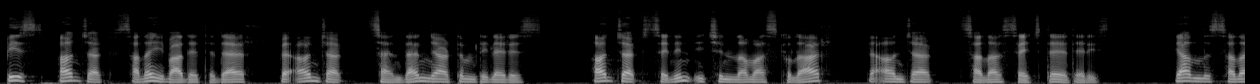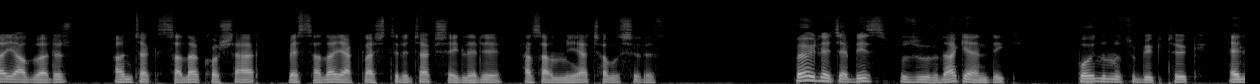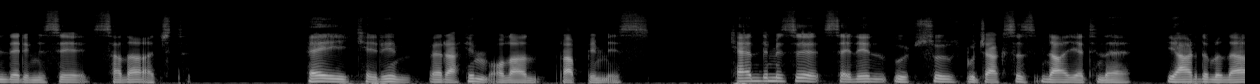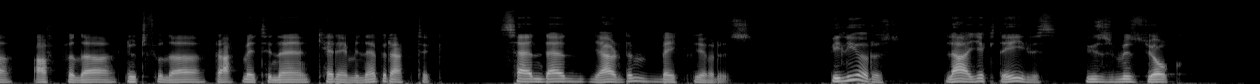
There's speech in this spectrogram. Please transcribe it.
Biz ancak sana ibadet eder ve ancak senden yardım dileriz. Ancak senin için namaz kılar ve ancak sana secde ederiz. Yalnız sana yalvarır, ancak sana koşar ve sana yaklaştıracak şeyleri kazanmaya çalışırız. Böylece biz huzuruna geldik, boynumuzu büktük, ellerimizi sana açtık. Ey Kerim ve Rahim olan Rabbimiz! Kendimizi senin uçsuz bucaksız inayetine, yardımına, affına, lütfuna, rahmetine, keremine bıraktık. Senden yardım bekliyoruz. Biliyoruz, layık değiliz, yüzümüz yok.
